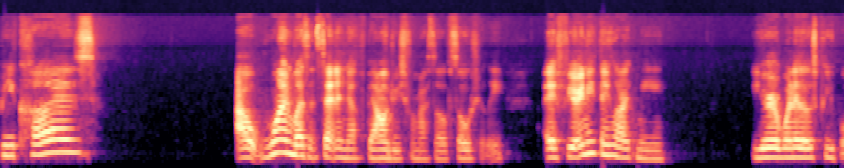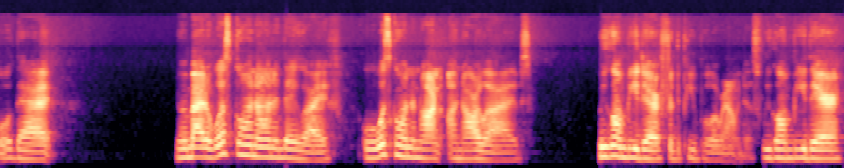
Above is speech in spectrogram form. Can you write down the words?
because I, one, wasn't setting enough boundaries for myself socially. If you're anything like me, you're one of those people that no matter what's going on in their life or what's going on in our lives, we're to be there for the people around us. We're to be there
